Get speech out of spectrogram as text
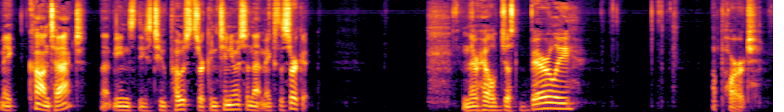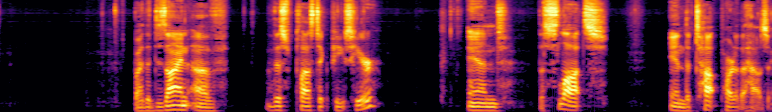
make contact, that means these two posts are continuous and that makes the circuit. And they're held just barely apart by the design of this plastic piece here and the slots in the top part of the housing.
